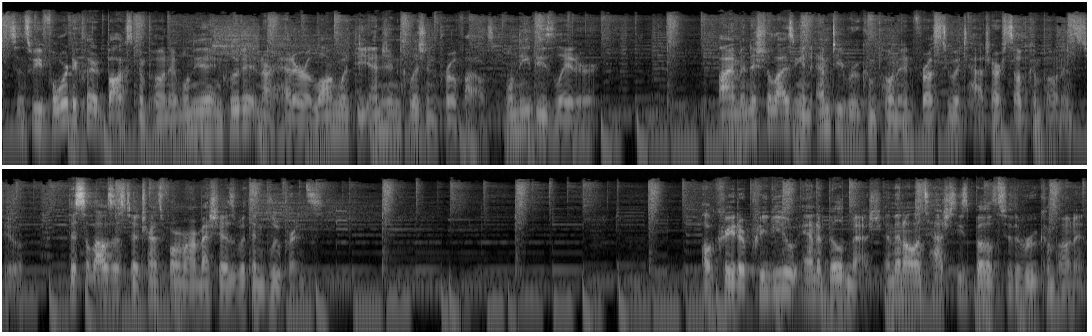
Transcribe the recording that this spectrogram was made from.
Since we forward declared box component, we'll need to include it in our header along with the engine collision profiles. We'll need these later. I'm initializing an empty root component for us to attach our subcomponents to. This allows us to transform our meshes within blueprints. I'll create a preview and a build mesh, and then I'll attach these both to the root component.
